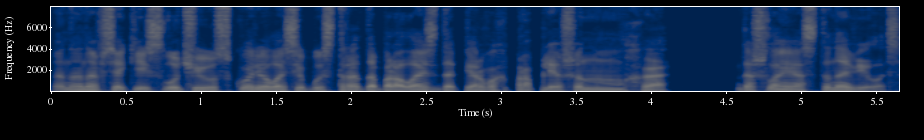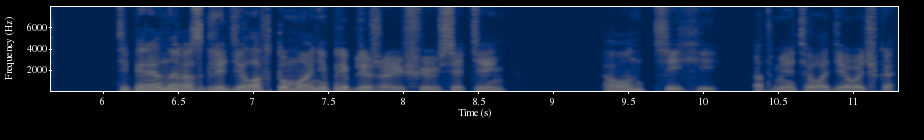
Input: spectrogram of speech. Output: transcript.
Она на всякий случай ускорилась и быстро добралась до первых проплешин мха. Дошла и остановилась. Теперь она разглядела в тумане приближающуюся тень. «А он тихий», — отметила девочка.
